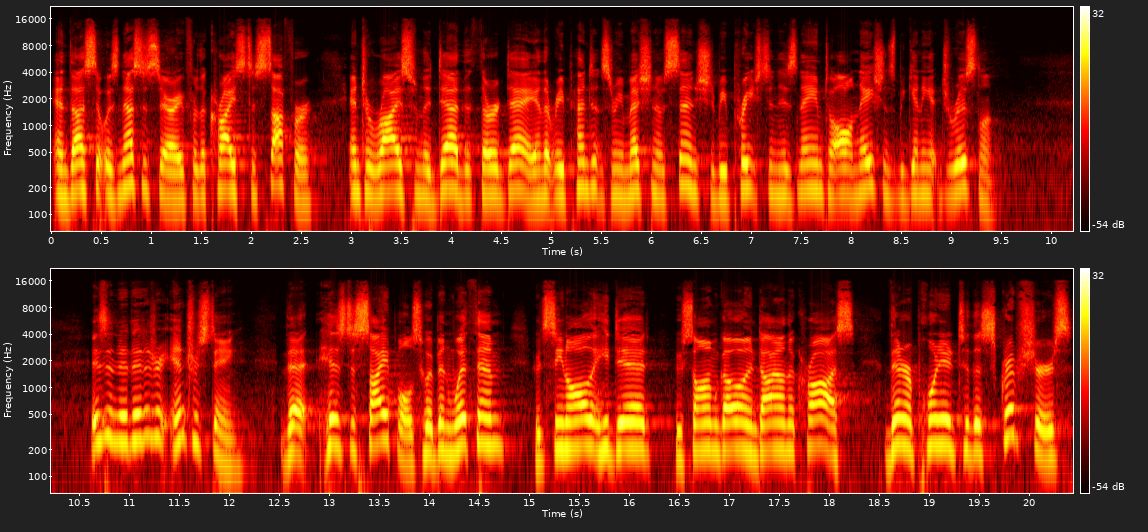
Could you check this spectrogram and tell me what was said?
and thus it was necessary for the Christ to suffer and to rise from the dead the third day, and that repentance and remission of sins should be preached in his name to all nations, beginning at Jerusalem. Isn't it interesting that his disciples who had been with him, who'd seen all that he did, who saw him go and die on the cross, then are pointed to the scriptures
